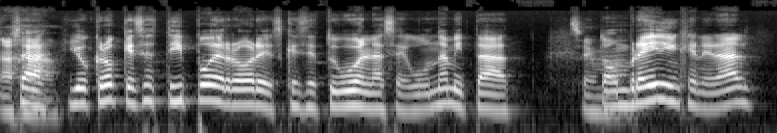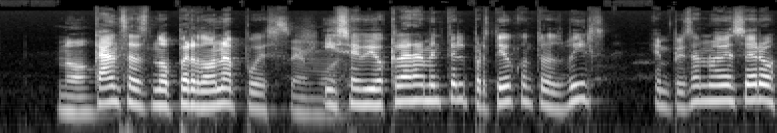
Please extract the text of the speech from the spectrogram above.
O sea, yo creo que ese tipo de errores que se tuvo en la segunda mitad, Sí. Tom Brady en general, No. Kansas no perdona, pues. Sí, y se vio claramente el partido contra los Bills. Empieza 9-0,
